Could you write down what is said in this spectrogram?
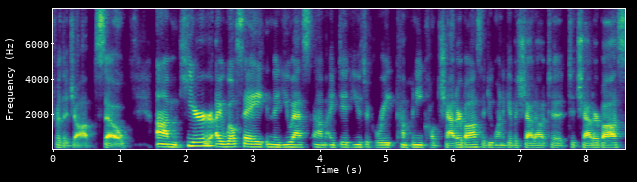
for the job. So um, here, I will say in the U.S., um, I did use a great company called Chatterboss. I do want to give a shout out to to Chatterboss,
